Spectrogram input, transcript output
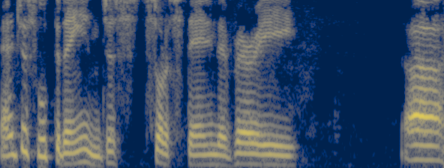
and just looked at Ian, just sort of standing there, very, uh,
